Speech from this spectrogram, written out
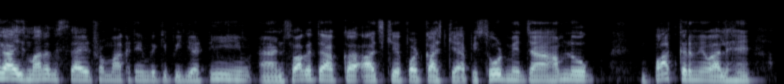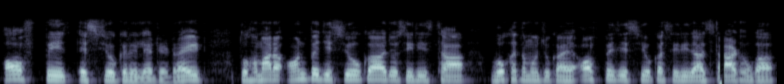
Guys Manav side from marketing Wikipedia team and स्वागत है आपका आज के पॉडकास्ट के एपिसोड में जहाँ हम लोग बात करने वाले हैं ऑफ़ पेज एस के रिलेटेड राइट तो हमारा ऑन पेज एसईओ का जो सीरीज़ था, वो खत्म हो चुका है। ऑफ़ पेज एसईओ का सीरीज़ आज स्टार्ट होगा।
